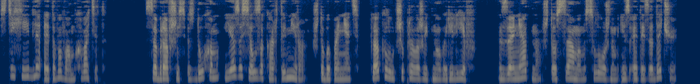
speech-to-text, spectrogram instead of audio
Стихий для этого вам хватит. Собравшись с духом, я засел за карты мира, чтобы понять, как лучше проложить новый рельеф. Занятно, что самым сложным из этой задачи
